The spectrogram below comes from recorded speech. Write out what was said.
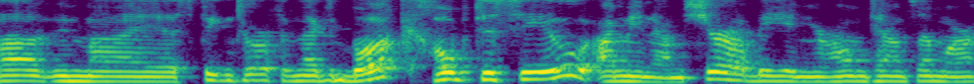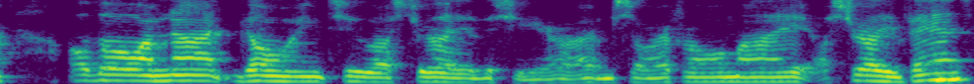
uh, in my uh, speaking tour for the next book. Hope to see you. I mean, I'm sure I'll be in your hometown somewhere, although I'm not going to Australia this year. I'm sorry for all my Australian fans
